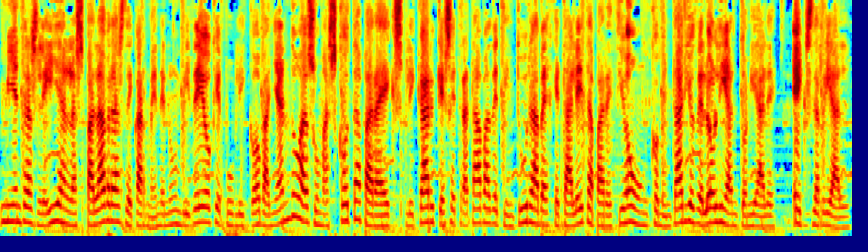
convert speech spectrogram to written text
Mientras leían las palabras de Carmen en un video que publicó bañando a su mascota para explicar que se trataba de tintura vegetaleta apareció un comentario de Loli Antoniale, ex de Rial.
